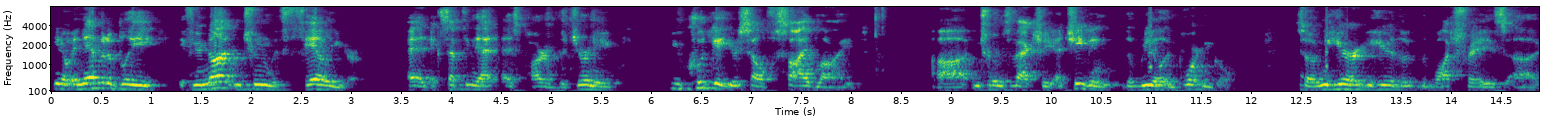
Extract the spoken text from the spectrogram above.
you know, inevitably, if you're not in tune with failure and accepting that as part of the journey, you could get yourself sidelined uh, in terms of actually achieving the real important goal. So you hear you hear the, the watch phrase uh,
